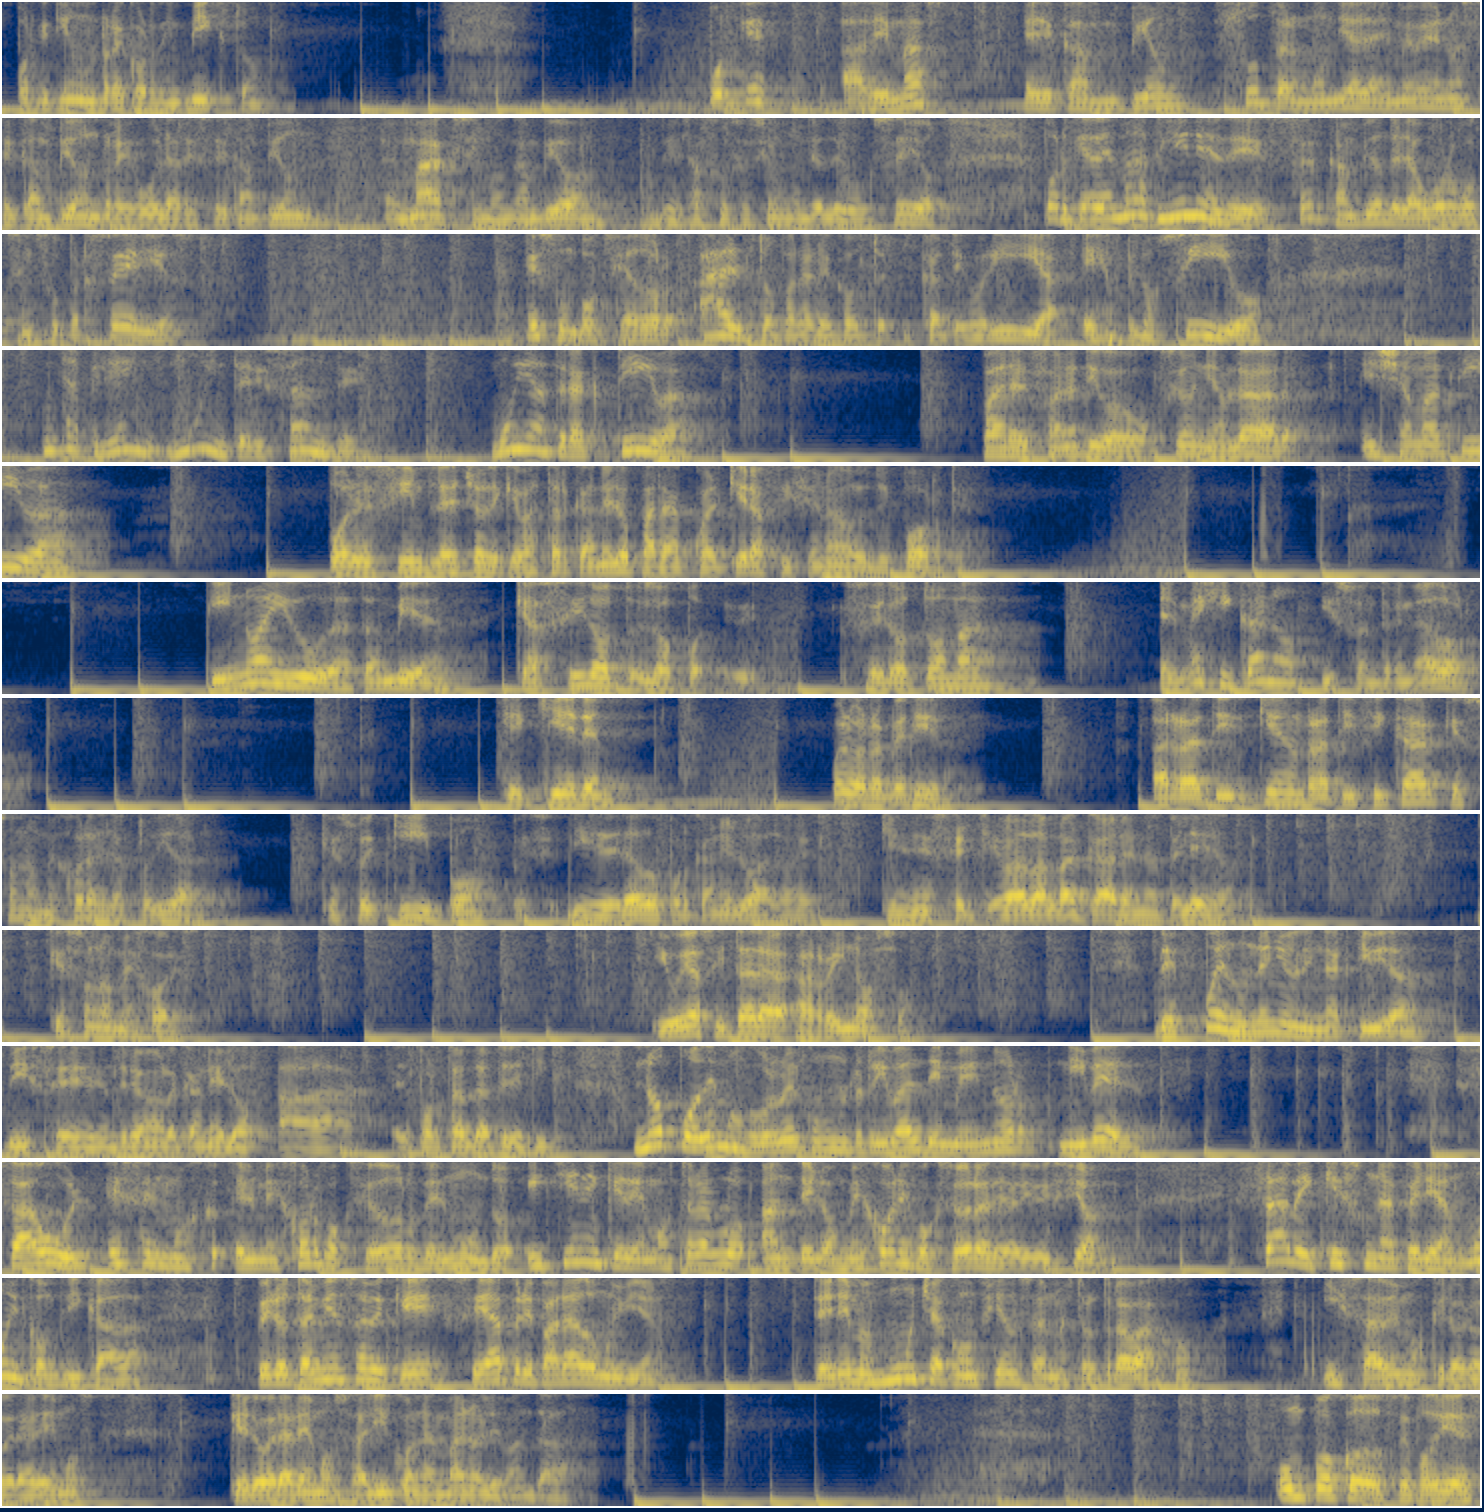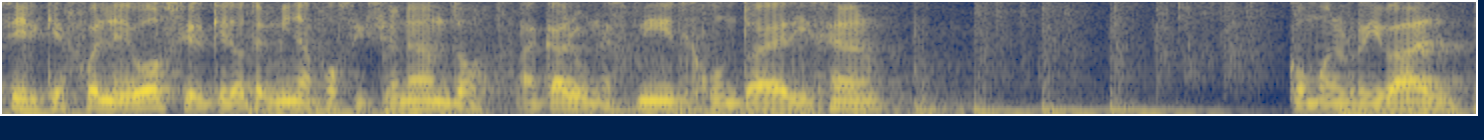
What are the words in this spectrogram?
Porque tiene un récord invicto. Porque es además el campeón super mundial AMB, no es el campeón regular, es el campeón, máximo campeón de la Asociación Mundial de Boxeo. Porque además viene de ser campeón de la World Boxing Super Series. Es un boxeador alto para la categoría, explosivo. Una pelea muy interesante, muy atractiva para el fanático de boxeo ni hablar. Y llamativa por el simple hecho de que va a estar Canelo para cualquier aficionado del deporte. Y no hay dudas también que así se lo toma el mexicano y su entrenador. Que quieren, vuelvo a repetir, quieren ratificar que son los mejores de la actualidad. Que su equipo, pues, liderado por Canelo Álvarez, quien es el que va a dar la cara en la pelea, que son los mejores. Y voy a citar a, a Reynoso. Después de un año de inactividad, dice el entrenador Canelo a el portal de Athletic, no podemos volver con un rival de menor nivel. Saúl es el, el, mejor boxeador del mundo y tiene que demostrarlo ante los mejores boxeadores de la división. Sabe que es una pelea muy complicada, pero también sabe que se ha preparado muy bien. Tenemos mucha confianza en nuestro trabajo y sabemos que lo lograremos, que lograremos salir con la mano levantada. Un poco se podría decir que fue el negocio el que lo termina posicionando a Callum Smith junto a Eddie Hearn como el rival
